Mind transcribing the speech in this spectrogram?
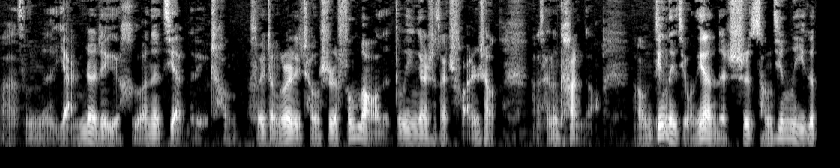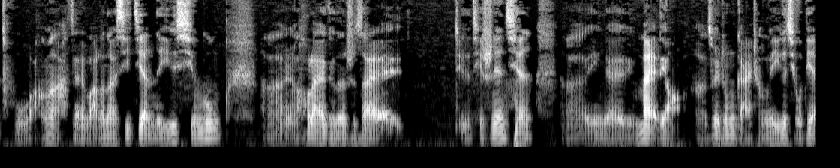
啊，这么沿着这个河呢建的这个城，所以整个这城市的风貌呢，都应该是在船上啊才能看到啊。我们订那个酒店呢，是曾经的一个土王啊，在瓦拉纳西建的一个行宫啊，然后后来可能是在这个几十年前啊，应该卖掉啊，最终改成了一个酒店，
